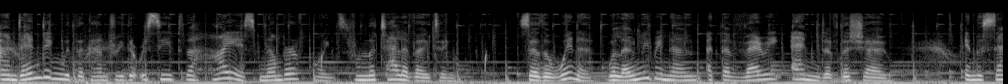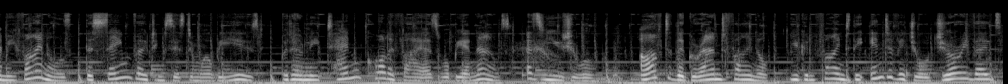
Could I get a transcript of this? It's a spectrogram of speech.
And ending with the country that received the highest number of points from the televoting. So the winner will only be known at the very end of the show. In the semi-finals, the same voting system will be used, but only 10 qualifiers will be announced as usual. After the grand final, you can find the individual jury votes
